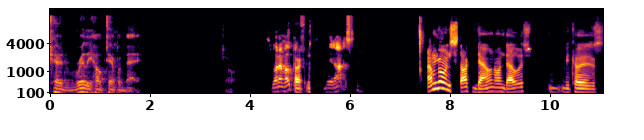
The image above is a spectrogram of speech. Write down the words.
could really help Tampa Bay. So that's what I'm hoping right. for, being honest. I'm going stock down on Dallas because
